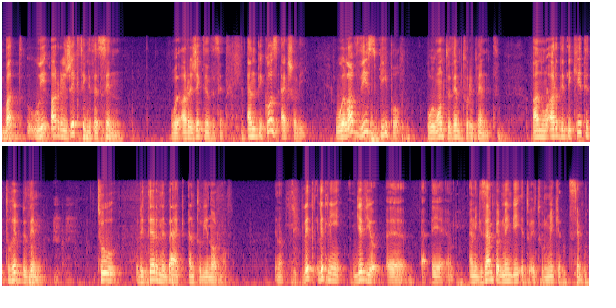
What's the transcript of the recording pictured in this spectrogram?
But we are rejecting the sin. We are rejecting the sin. And because actually we love these people, we want them to repent. And we are dedicated to help them to return back and to be normal. You know, let, let me give you uh, a, a, an example, maybe it, it will make it simple.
